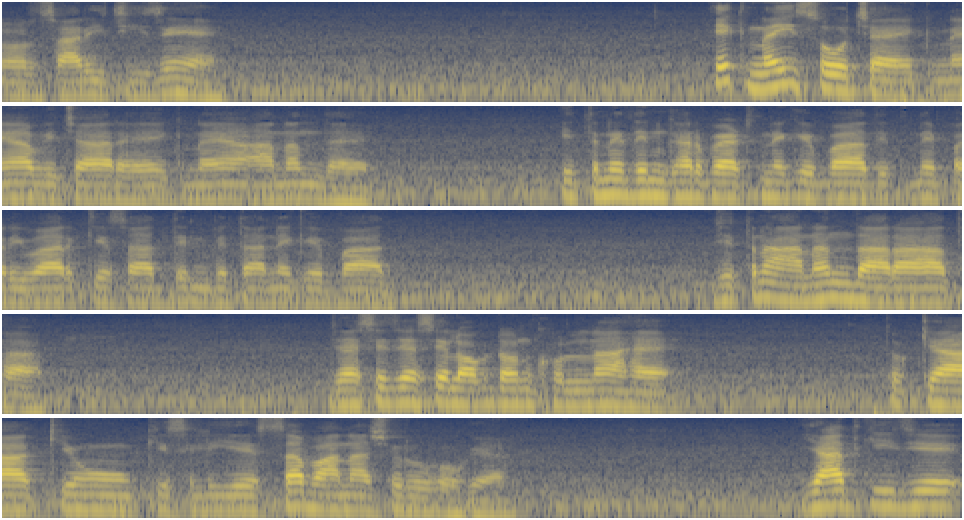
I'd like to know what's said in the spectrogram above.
और सारी चीज़ें हैं। एक नई सोच है, एक नया विचार है, एक नया आनंद है। इतने दिन घर बैठने के बाद, इतने परिवार के साथ दिन बिताने के बाद, जितना आनंद आ रहा था जैसे जैसे लॉकडाउन खुलना है तो क्या, क्यों, किस लिए सब आना शुरू हो गया। याद कीजिए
